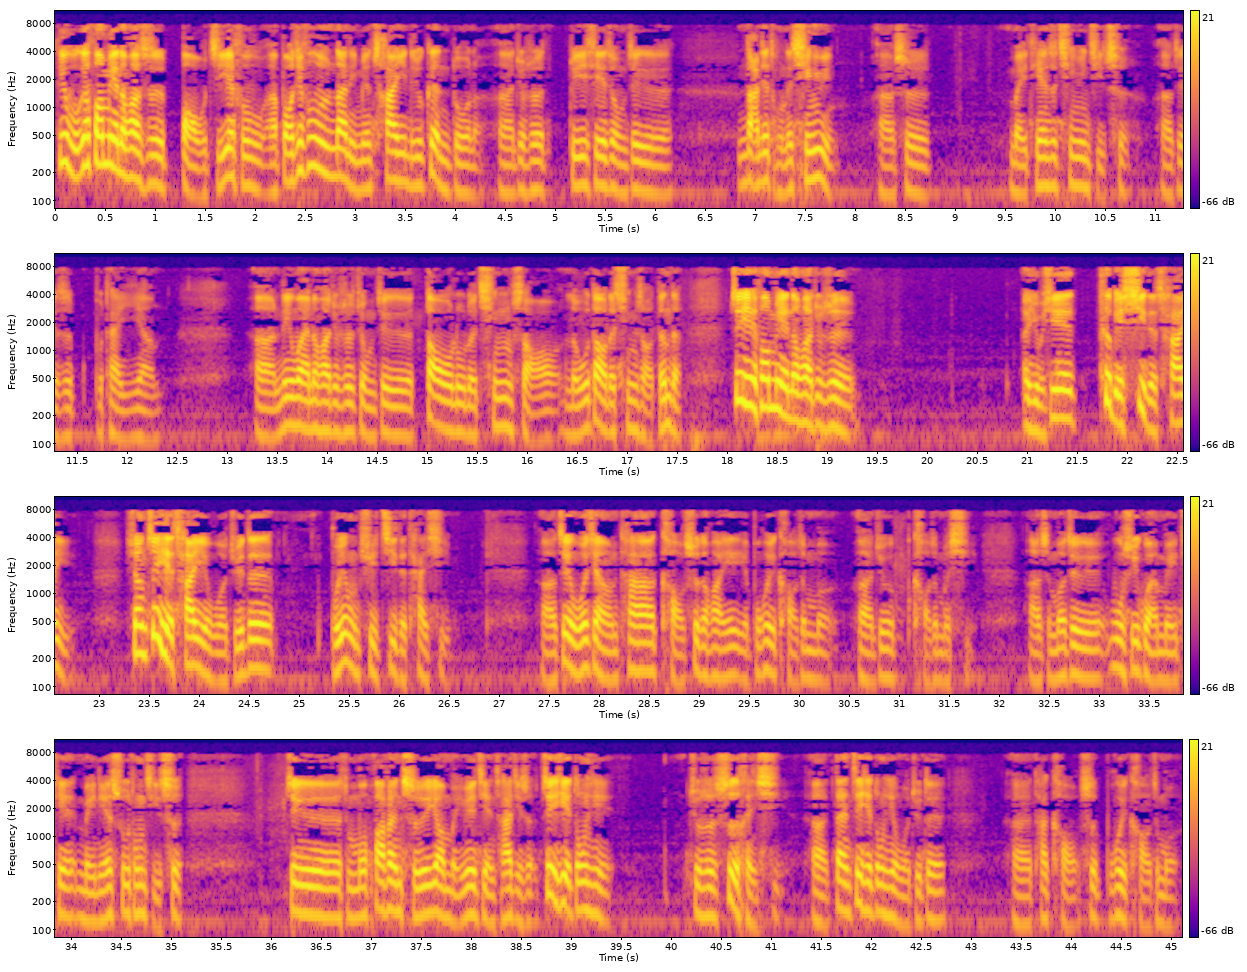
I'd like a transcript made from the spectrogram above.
第五个方面的话是保洁服务啊，保洁服务那里面差异的就更多了啊，就是对一些这种这个垃圾桶的清运啊，是每天是清运几次啊，这是不太一样啊。另外的话就是这种这个道路的清扫、楼道的清扫等等这些方面的话，就是呃有些特别细的差异，像这些差异，我觉得不用去记得太细。啊，这个我想他考试的话也也不会考这么啊，就考这么细啊，什么这个污水管每天每年疏通几次，这个什么化粪池要每月检查几次，这些东西就是是很细啊，但这些东西我觉得呃他考是不会考这么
